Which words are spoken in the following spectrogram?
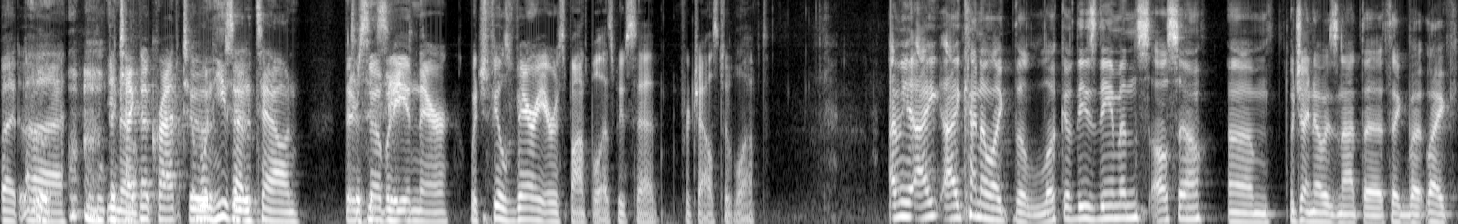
but uh, the you know, technocrat to when he's to, out of town, there's nobody in there, which feels very irresponsible, as we've said, for Giles to have left. I mean, I I kind of like the look of these demons also, um, which I know is not the thing, but like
